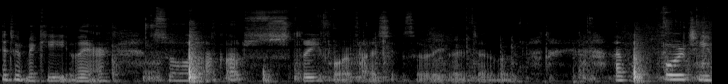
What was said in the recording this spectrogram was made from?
into Mickey there. So I've got 3, 4, 5, 6, 7, 8, 9, 10, 11, I've got 14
